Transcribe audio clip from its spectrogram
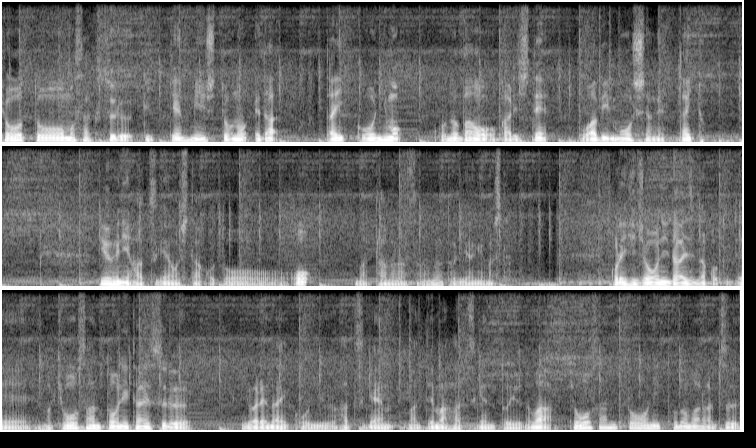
共闘を模索する立憲民主党の枝代行にもこの場をお借りしてお詫び申し上げたいと。いうふうに発言をしたことを、まあ、田村さんが取り上げました。これ非常に大事なことで、まあ、共産党に対する言われないこういう発言、まあ、デマ発言というのは共産党にとどまらず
